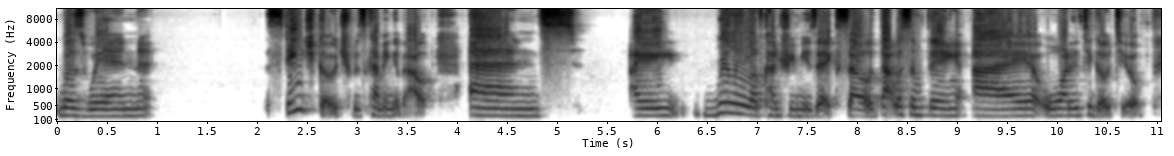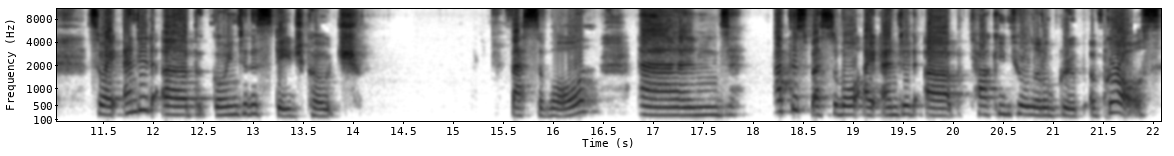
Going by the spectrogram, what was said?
was when Stagecoach was coming about. And I really love country music, so that was something I wanted to go to. So I ended up going to the Stagecoach Festival, and at this festival, I ended up talking to a little group of girls.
